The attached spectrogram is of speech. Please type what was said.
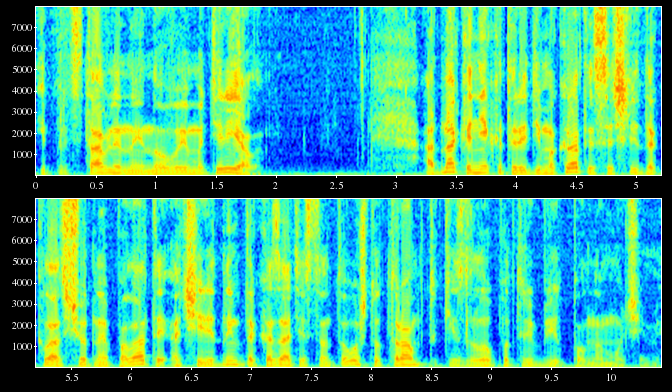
и представленные новые материалы. Однако некоторые демократы сочли доклад счетной палаты очередным доказательством того, что Трамп таки злоупотребил полномочиями.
